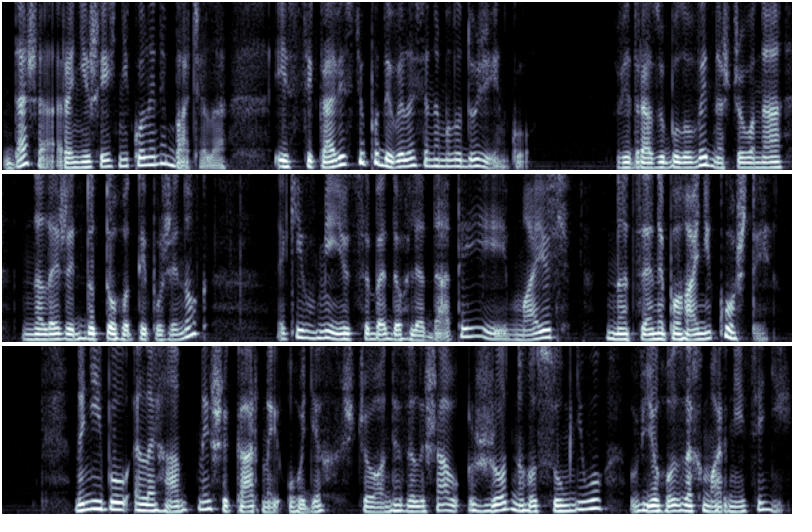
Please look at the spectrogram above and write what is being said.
Даша раніше їх ніколи не бачила і з цікавістю подивилася на молоду жінку. Відразу було видно, що вона належить до того типу жінок, які вміють себе доглядати і мають на це непогані кошти. На ній був елегантний, шикарний одяг, що не залишав жодного сумніву в його захмарній ціні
